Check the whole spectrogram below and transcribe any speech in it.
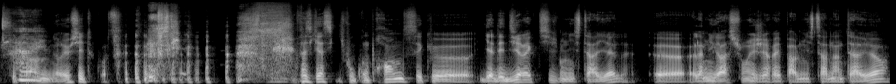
C'est quand ah même une réussite, quoi. en fait, ce qu'il faut comprendre, c'est qu'il y a des directives ministérielles. Euh, la migration est gérée par le ministère de l'Intérieur.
